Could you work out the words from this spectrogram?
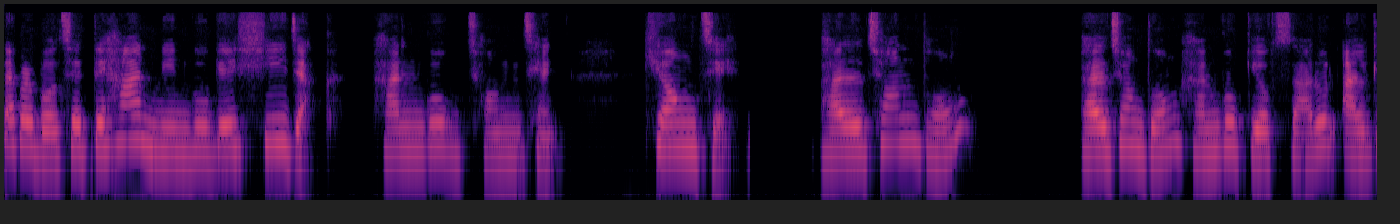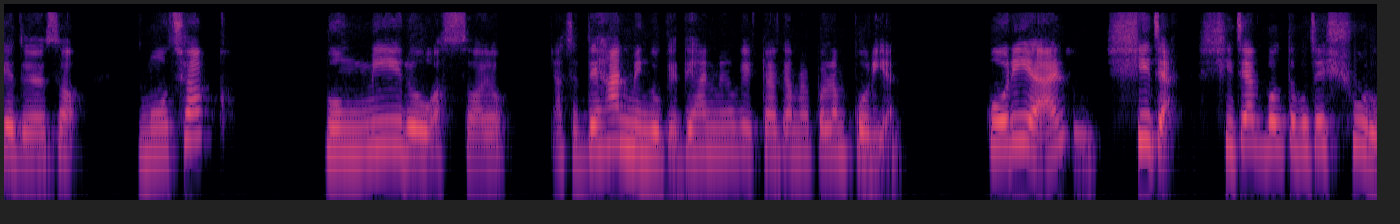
তারপর বলছে 대한민국의 시작 한국 전쟁 경제 발전동 발전동 한국 역사를 알게 되어서 무척 흥미로웠어요. আচ্ছা দেহানমিঙ্গুকে দেহানমিঙ্গুকে একটু আগে আমরা বললাম কোরিয়া কোরিয়ার সিজাক সিজাক বলতে বোঝায় শুরু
